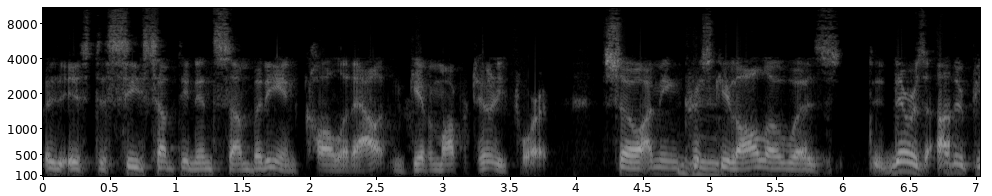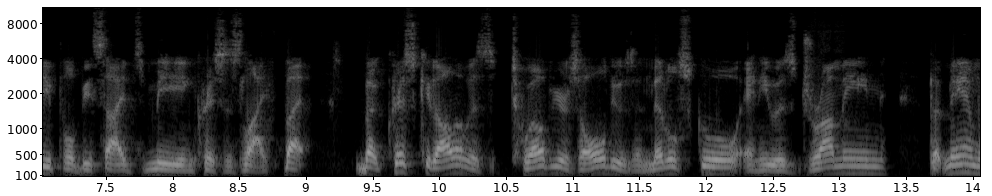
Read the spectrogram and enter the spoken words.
is to see something in somebody and call it out and give them opportunity for it. So, I mean, Chris mm-hmm. Quilala was there was other people besides me in Chris's life, but but Chris Quilala was 12 years old. He was in middle school and he was drumming. But man,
